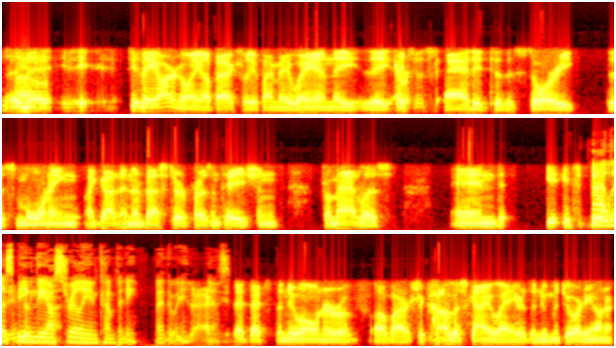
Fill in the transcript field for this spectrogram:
They, they are going up, actually. If I may weigh in, they they sure. I just added to the story this morning. I got an investor presentation from Atlas, and it, it's Atlas being the Australian company, by the way. Exactly. Yes. That that's the new owner of of our Chicago Skyway, or the new majority owner.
